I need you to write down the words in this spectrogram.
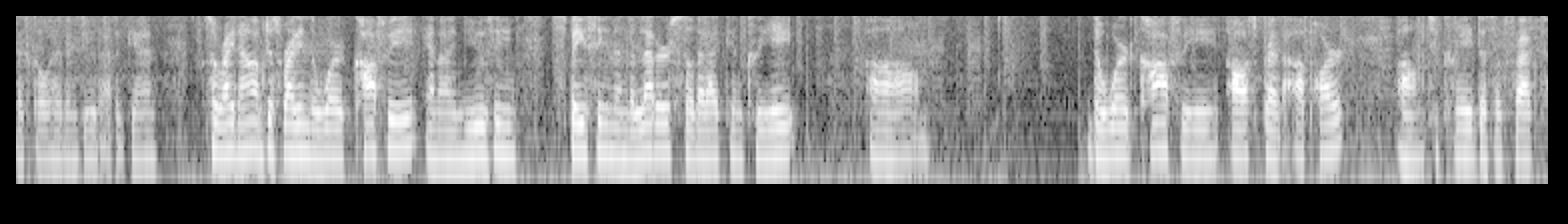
let's go ahead and do that again. So right now I'm just writing the word coffee and I'm using spacing and the letters so that I can create um, the word coffee all spread apart um, to create this effect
